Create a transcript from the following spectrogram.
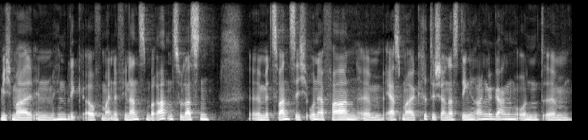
mich mal im Hinblick auf meine Finanzen beraten zu lassen. Äh, mit 20 unerfahren, ähm, erstmal kritisch an das Ding rangegangen und ähm,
